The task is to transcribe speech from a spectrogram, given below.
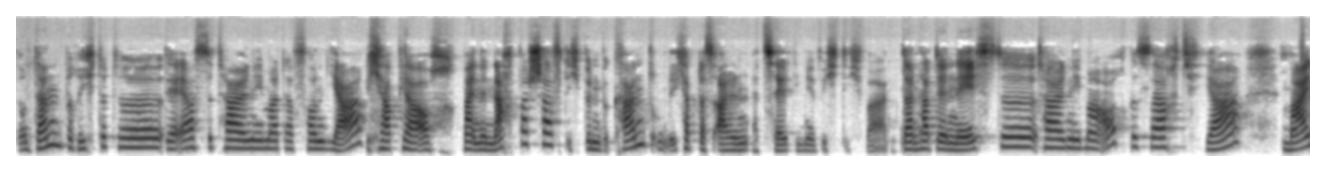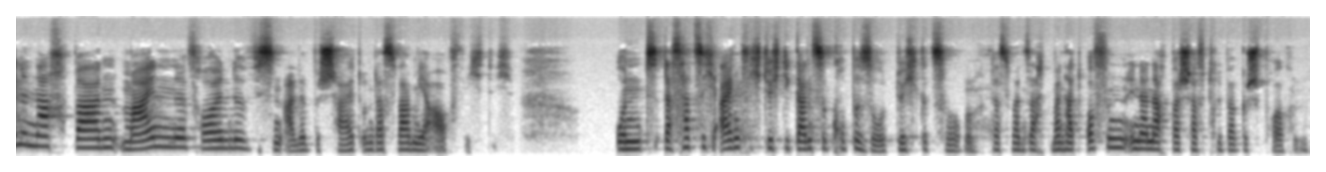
Und dann berichtete der erste Teilnehmer davon, ja, ich habe ja auch meine Nachbarschaft, ich bin bekannt und ich habe das allen erzählt, die mir wichtig waren. Dann hat der nächste Teilnehmer auch gesagt, ja, meine Nachbarn, meine Freunde wissen alle Bescheid und das war mir auch wichtig. Und das hat sich eigentlich durch die ganze Gruppe so durchgezogen, dass man sagt, man hat offen in der Nachbarschaft drüber gesprochen.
